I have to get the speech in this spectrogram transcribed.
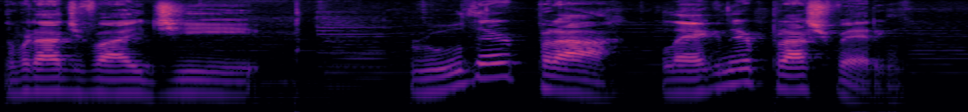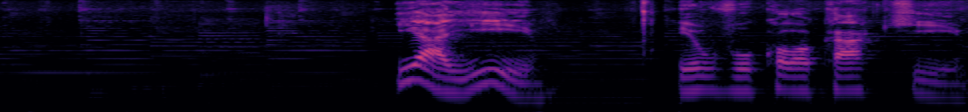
Na verdade, vai de Ruther para Legner para Schwerin. E aí, eu vou colocar aqui.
